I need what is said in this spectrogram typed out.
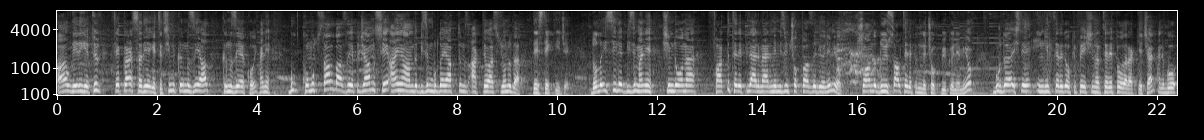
Al geri getir. Tekrar sarıya getir. Şimdi kırmızıyı al. Kırmızıya koy. Hani bu komutsal bazda yapacağımız şey aynı anda bizim burada yaptığımız aktivasyonu da destekleyecek. Dolayısıyla bizim hani şimdi ona farklı terapiler vermemizin çok fazla bir önemi yok. Şu anda duyusal terapinin de çok büyük önemi yok. Burada işte İngiltere'de occupational terapi olarak geçen hani bu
